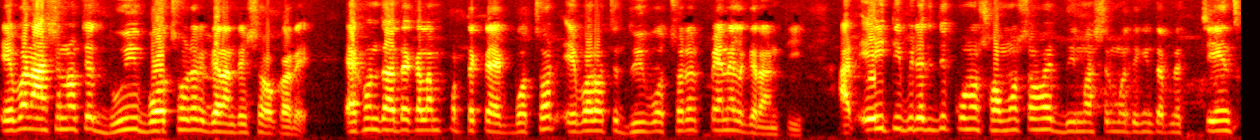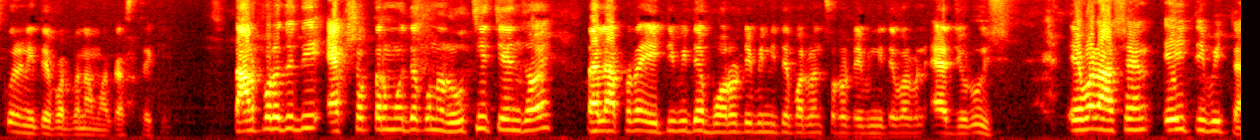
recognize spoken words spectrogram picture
এবার আসেন হচ্ছে দুই বছরের গ্যারান্টি সহকারে। এখন যা দেখালাম প্রত্যেকটা এক বছর, এবার হচ্ছে দুই বছরের প্যানেল গ্যারান্টি আর এই টিভিটা যদি কোনো সমস্যা হয়, দুই মাসের মধ্যে কিন্তু আপনি চেঞ্জ করে নিতে পারবেন আমার কাছ থেকে। তারপরে যদি এক সপ্তাহের মধ্যে কোনো রুচি চেঞ্জ হয়, তাহলে আপনারা এই টিভি দিয়ে বড় টিভি নিতে পারবেন, ছোট টিভি নিতে পারবেন অ্যাজ ইউর এবার আসেন এই টিভিটা।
